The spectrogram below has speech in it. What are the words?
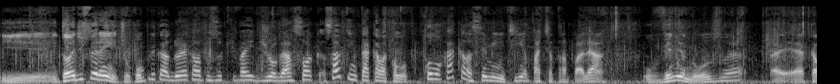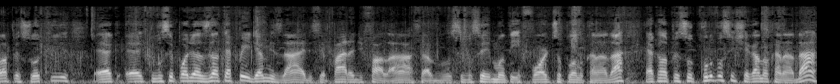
E então é diferente. O complicador é aquela pessoa que vai jogar só, sabe tentar aquela colo- colocar aquela sementinha pra te atrapalhar. O venenoso é, é, é aquela pessoa que é, é que você pode às vezes até perder a amizade, você para de falar, sabe? Se você mantém forte seu plano no Canadá, é aquela pessoa que quando você chegar no Canadá,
